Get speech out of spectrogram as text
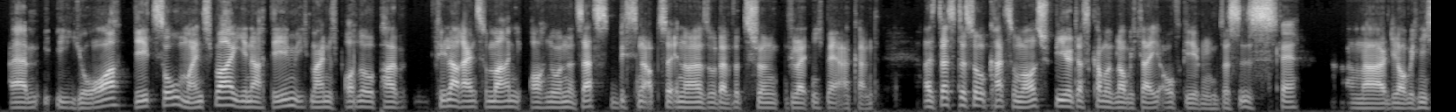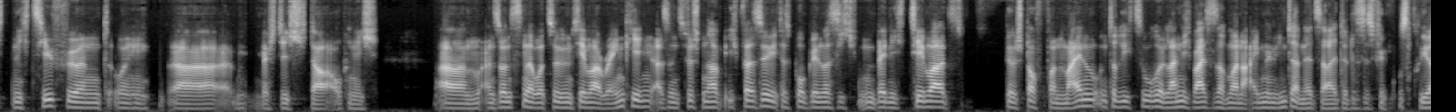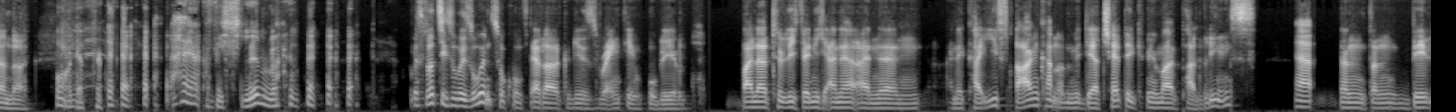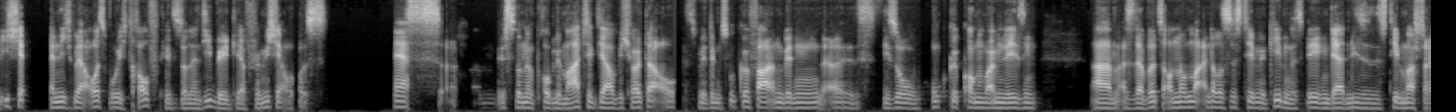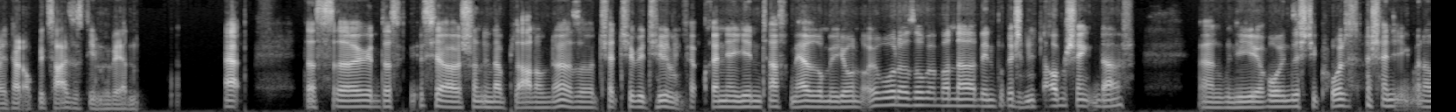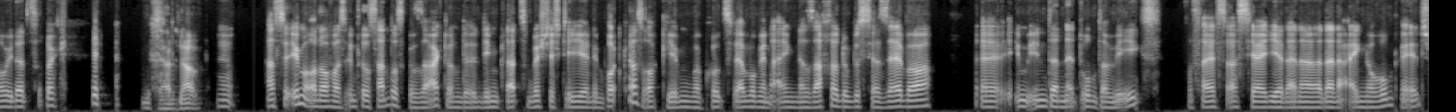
Ähm, ja, geht so manchmal, je nachdem. Ich meine, ich brauche nur ein paar Fehler reinzumachen, ich brauche nur einen Satz ein bisschen abzuändern, so, da wird es schon vielleicht nicht mehr erkannt. Also, dass das so ein Katz-und-Maus-Spiel, das kann man, glaube ich, gleich aufgeben. Das ist, okay. äh, glaube ich, nicht, nicht zielführend und äh, möchte ich da auch nicht. Ähm, ansonsten aber zu dem Thema Ranking, also inzwischen habe ich persönlich das Problem, dass ich, wenn ich Thema der Stoff von meinem Unterricht suche, lande ich meistens auf meiner eigenen Internetseite. Das ist viel frustrierender. Oh, ja. Wie schlimm. Es wird sich sowieso in Zukunft ändern, dieses Ranking-Problem. Weil natürlich, wenn ich eine, eine, eine KI fragen kann und mit der chatte ich mir mal ein paar Links, ja. dann, dann wähle ich ja nicht mehr aus, wo ich draufklicke, sondern die wählt ja für mich aus. Ja. Das äh, ist so eine Problematik, die habe ich heute auch, als ich mit dem Zug gefahren bin, äh, ist die so hochgekommen beim Lesen ähm, also da wird es auch nochmal andere Systeme geben. Deswegen werden diese Systeme wahrscheinlich halt auch Bezahlsysteme werden. Ja, das, äh, das ist ja schon in der Planung. Ne? Also ChatGPT mhm. verbrennen ja jeden Tag mehrere Millionen Euro oder so, wenn man da den Bericht mhm. Glauben schenken darf. Ähm, die holen sich die Kohle wahrscheinlich irgendwann auch wieder zurück. ja, klar. Ja. Hast du eben auch noch was Interessantes gesagt und äh, den Platz möchte ich dir hier in dem Podcast auch geben. Mal kurz Werbung in eigener Sache. Du bist ja selber äh, im Internet unterwegs. Das heißt, du hast ja hier deine, deine eigene Homepage.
